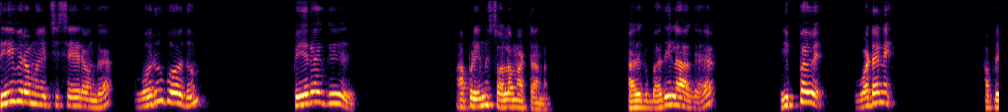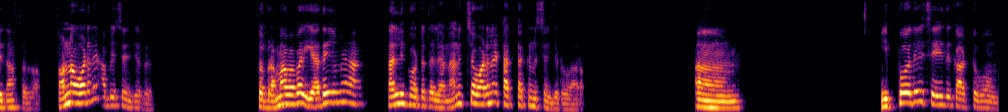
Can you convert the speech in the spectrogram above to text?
தீவிர முயற்சி செய்யறவங்க ஒருபோதும் பிறகு அப்படின்னு சொல்ல மாட்டாங்க. அதுக்கு பதிலாக இப்பவே உடனே அப்படிதான் சொல்லுவாங்க. சொன்ன உடனே அப்படி செஞ்சிடுறது. சோ பிரம்மா பாபா எதையுமே தள்ளி போட்டது இல்ல. நினைச்ச உடனே டக் டக்குன்னு செஞ்சுடுவாரோ ஆஹ் இப்போதே செய்து காட்டுவோம்.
